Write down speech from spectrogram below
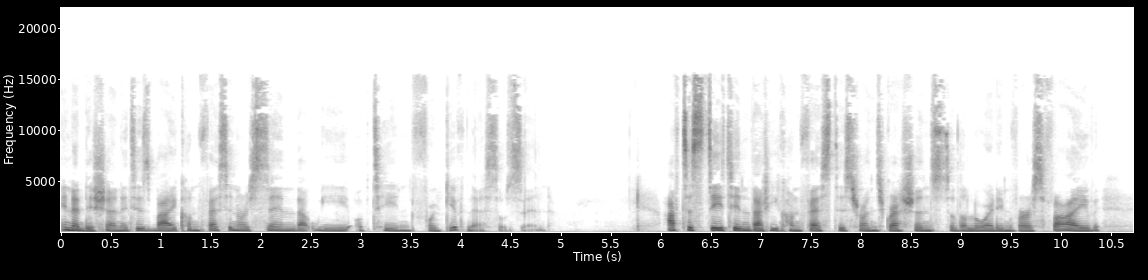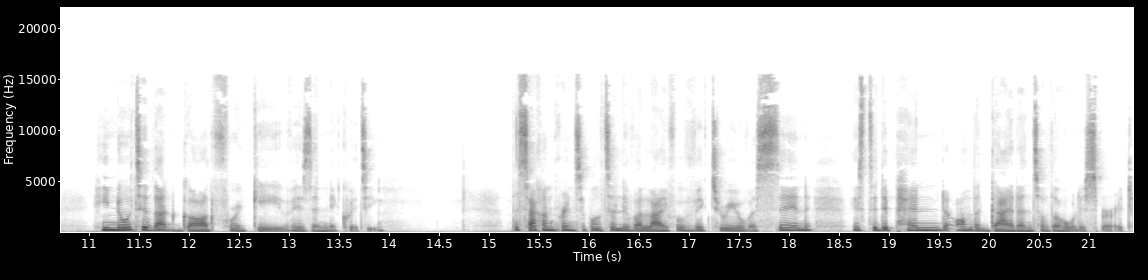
In addition, it is by confessing our sin that we obtain forgiveness of sin. After stating that he confessed his transgressions to the Lord in verse 5, he noted that God forgave his iniquity. The second principle to live a life of victory over sin is to depend on the guidance of the Holy Spirit.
